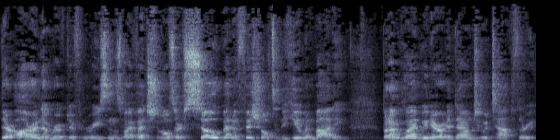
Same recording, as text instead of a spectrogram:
There are a number of different reasons why vegetables are so beneficial to the human body, but I'm glad we narrowed it down to a top three.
